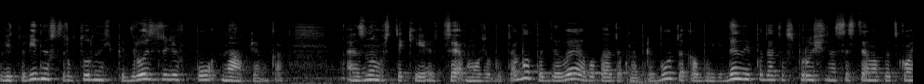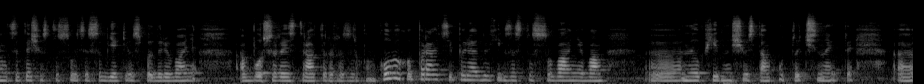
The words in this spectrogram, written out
відповідних структурних підрозділів по напрямках. Е, Знову ж таки, це може бути або ПДВ, або податок на прибуток, або єдиний податок, спрощена система оподаткування, це те, що стосується суб'єктів господарювання, або ж реєстратори розрахункових операцій, порядок їх застосування, вам е, необхідно щось там уточнити. Е,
